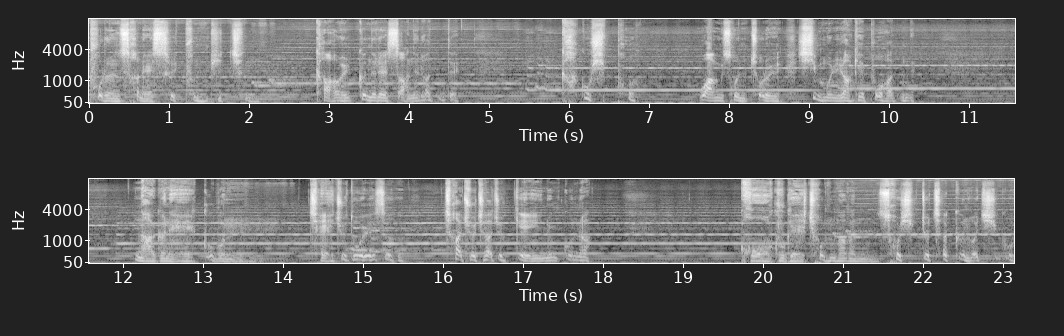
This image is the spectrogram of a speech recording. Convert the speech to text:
푸른 산의 슬픈 빛은 가을 그늘에 싸늘한데 가고 싶어. 왕손초를 신물나게 보았네. 나그네의 꿈은 제주도에서 자주자주 깨이는구나. 고국의 촌망은 소식조차 끊어지고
